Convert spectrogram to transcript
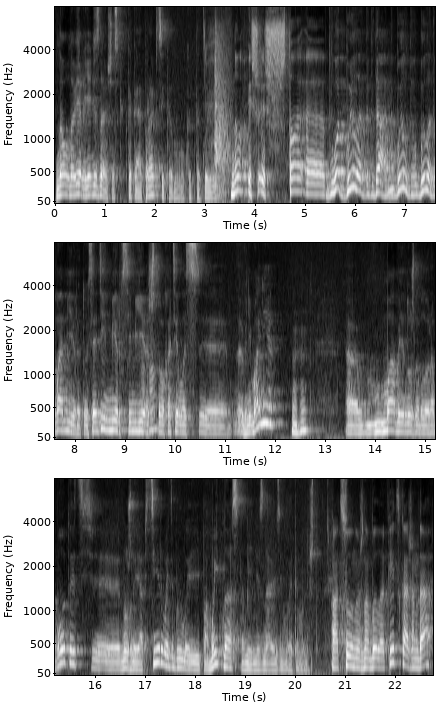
Но, наверное, я не знаю сейчас, как такая практика, ну, как такой... Ну, и, и что... Э... Вот было, да, mm был, было два мира. То есть один мир в семье, uh-huh. что хотелось э, внимания, uh-huh. Э, маме нужно было работать, э, нужно и обстирывать было, и помыть нас, там, я не знаю, зимой там или что. Отцу нужно было пить, скажем, да?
